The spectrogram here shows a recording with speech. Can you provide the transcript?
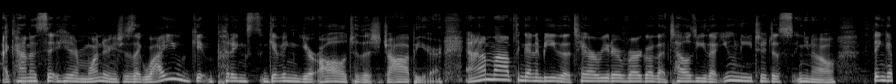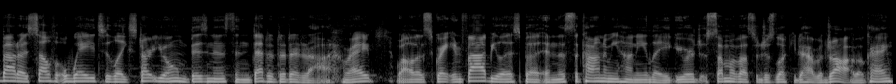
i kind of sit here and wondering she's like why are you get putting giving your all to this job here? And i'm not going to be the tarot reader virgo that tells you that you need to just you know think about a self a way to like start your own business and da da da da da right? Well that's great and fabulous but in this economy honey like you're just some of us are just lucky to have a job okay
